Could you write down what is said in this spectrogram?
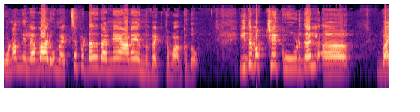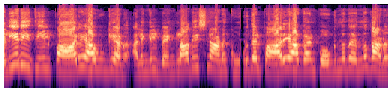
ഗുണനിലവാരവും മെച്ചപ്പെട്ടത് തന്നെയാണ് എന്നും വ്യക്തമാക്കുന്നു. ഇത് പക്ഷേ കൂടുതൽ വലിയ രീതിയിൽ പാരയാകുകയാണ് അല്ലെങ്കിൽ ബംഗ്ലാദേശിനാണ് കൂടുതൽ പാരയാകാൻ പോകുന്നത് എന്നതാണ്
